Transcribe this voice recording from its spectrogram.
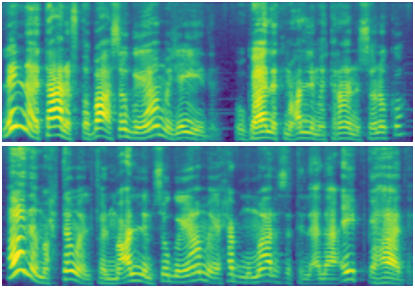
لأنها تعرف طباع سوغوياما جيدا. وقالت معلمة ران سونوكو هذا محتمل فالمعلم سوغوياما يحب ممارسة الألاعيب كهذا.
